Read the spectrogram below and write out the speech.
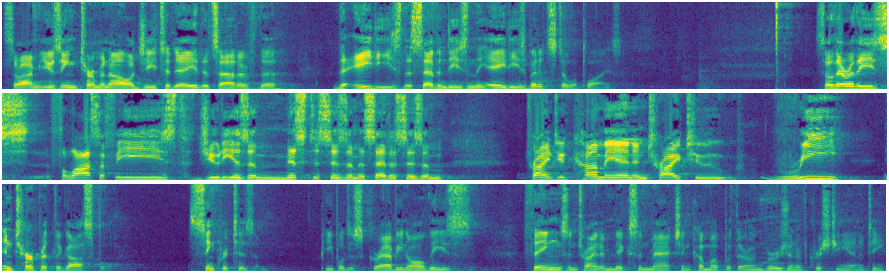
So I'm using terminology today that's out of the, the 80s, the 70s, and the 80s, but it still applies. So there were these philosophies, Judaism, mysticism, asceticism, trying to come in and try to reinterpret the gospel. Syncretism. People just grabbing all these things and trying to mix and match and come up with their own version of Christianity.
